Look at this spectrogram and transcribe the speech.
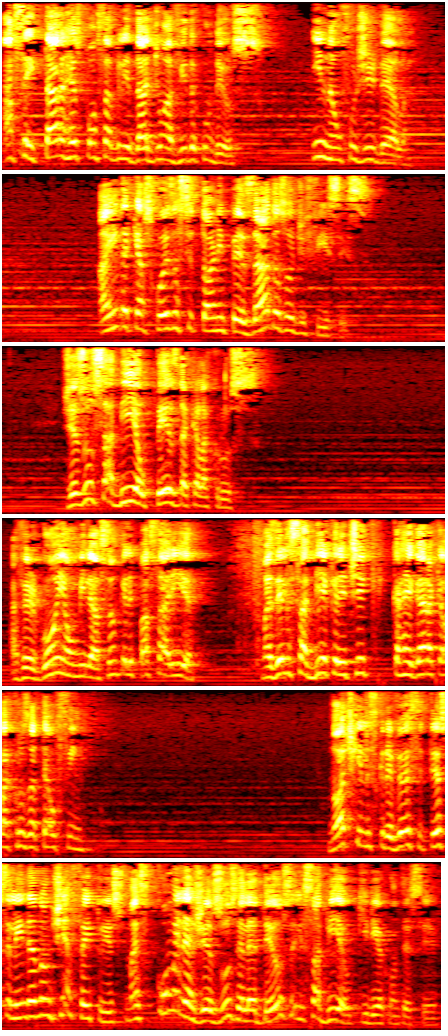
aceitar a responsabilidade de uma vida com Deus e não fugir dela. Ainda que as coisas se tornem pesadas ou difíceis. Jesus sabia o peso daquela cruz. A vergonha, a humilhação que ele passaria. Mas ele sabia que ele tinha que carregar aquela cruz até o fim. Note que ele escreveu esse texto, ele ainda não tinha feito isso, mas como ele é Jesus, ele é Deus, ele sabia o que iria acontecer.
